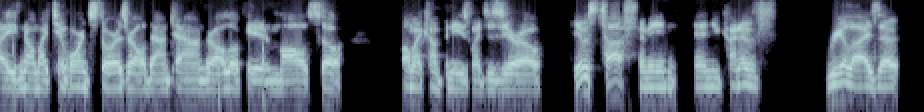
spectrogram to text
I even know my Tim Hortons stores are all downtown. They're all located in malls. So all my companies went to zero. It was tough. I mean, and you kind of realize that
